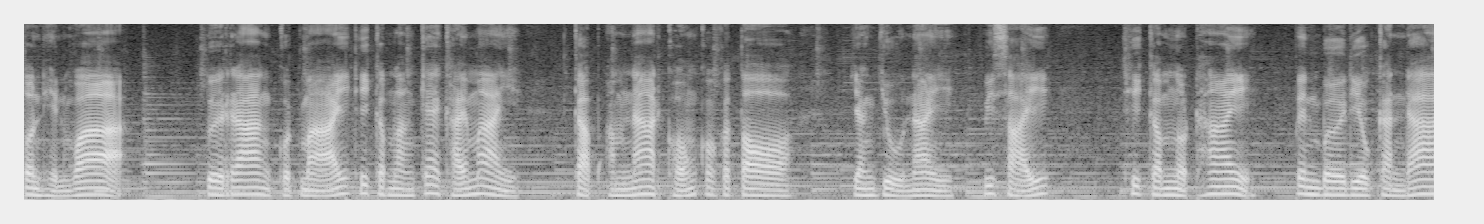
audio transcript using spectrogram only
ตนเห็นว่า ด้วยร่างกฎหมายที่กำลังแก้ไขใหม่ กับอำนาจของกกตยังอยู่ในวิสัยที่กำหนดให้เป็นเบอร์เดียวกันได้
